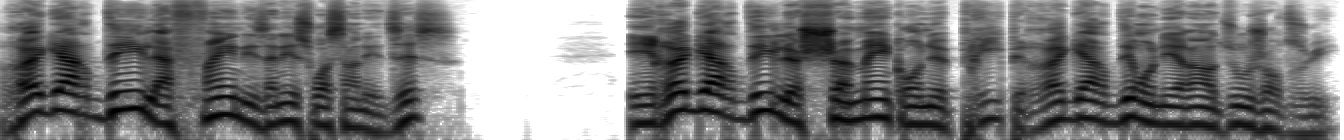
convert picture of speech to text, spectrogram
Regardez la fin des années 70 et regardez le chemin qu'on a pris, puis regardez où on est rendu aujourd'hui.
